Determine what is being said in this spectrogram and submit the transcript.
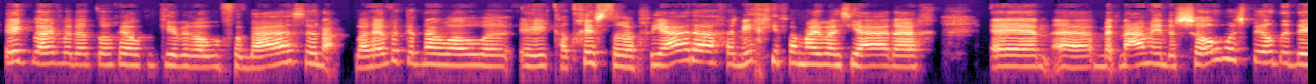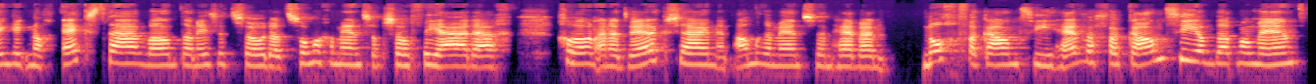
Ik blijf me daar toch elke keer weer over verbazen. Nou, waar heb ik het nou over? Ik had gisteren een verjaardag, een nichtje van mij was jarig. En uh, met name in de zomer speelt dit denk ik nog extra, want dan is het zo dat sommige mensen op zo'n verjaardag gewoon aan het werk zijn en andere mensen hebben nog vakantie, hebben vakantie op dat moment.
